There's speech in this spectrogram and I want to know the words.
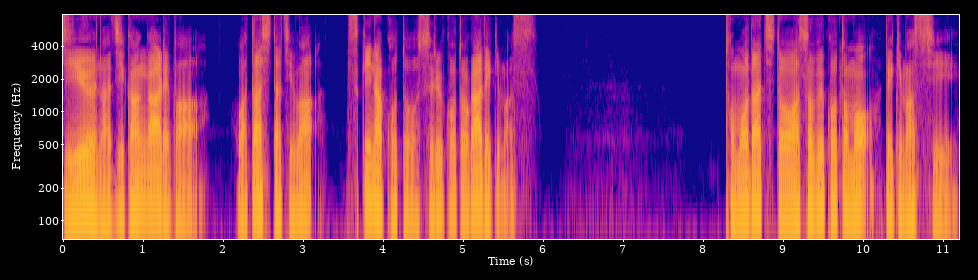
自由な時間があれば私たちは好きなことをすることができます。友達と遊ぶこともできますし、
